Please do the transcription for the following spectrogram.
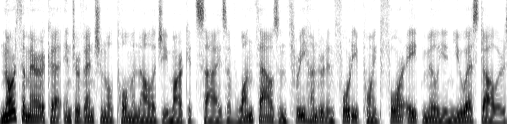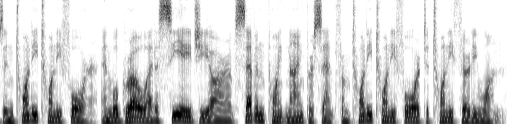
North America interventional pulmonology market size of 1340.48 million US dollars in 2024 and will grow at a CAGR of 7.9% from 2024 to 2031.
